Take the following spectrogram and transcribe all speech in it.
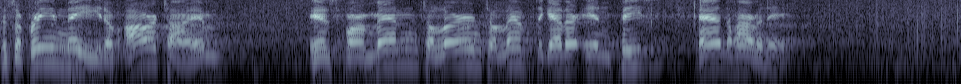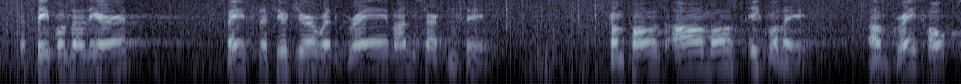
The supreme need of our time is for men to learn to live together in peace and harmony. The peoples of the earth face the future with grave uncertainty composed almost equally of great hopes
